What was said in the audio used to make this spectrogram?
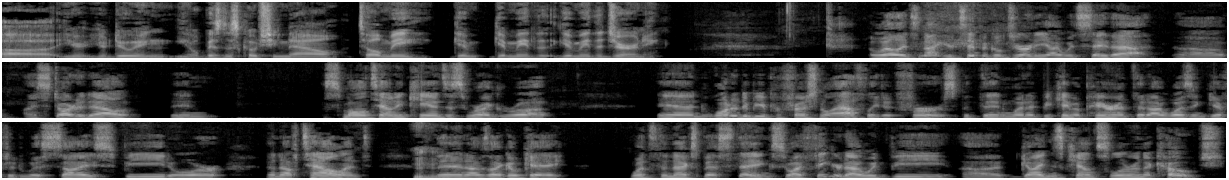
Uh, you're, you're doing you know business coaching now. Tell me, give give me the give me the journey. Well, it's not your typical journey, I would say that. Uh, I started out in a small town in Kansas where I grew up and wanted to be a professional athlete at first. But then when it became apparent that I wasn't gifted with size, speed, or enough talent, mm-hmm. then I was like, okay, what's the next best thing? So I figured I would be a guidance counselor and a coach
